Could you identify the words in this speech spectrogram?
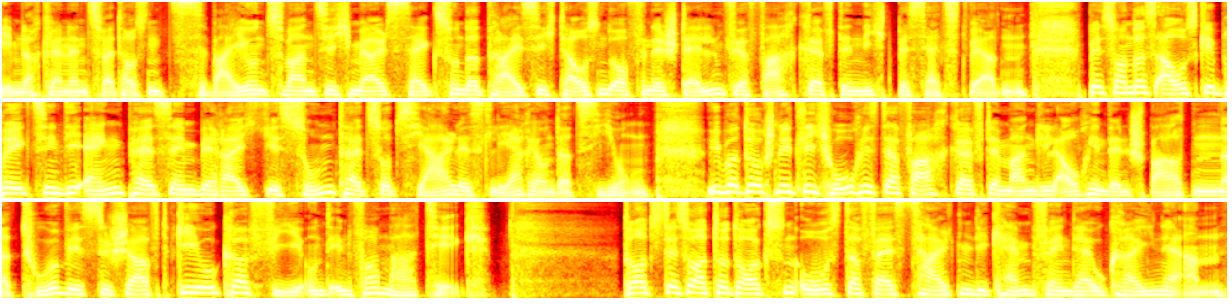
Demnach können 2022 mehr als 630.000 offene Stellen für Fachkräfte nicht besetzt werden. Besonders ausgeprägt sind die Engpässe im Bereich Gesundheit, Soziales, Lehre und Erziehung. Überdurchschnittlich hoch ist der Fachkräftemangel auch in den Sparten Naturwissenschaft, Geografie und Informatik. Trotz des orthodoxen Osterfests halten die Kämpfe in der Ukraine an.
